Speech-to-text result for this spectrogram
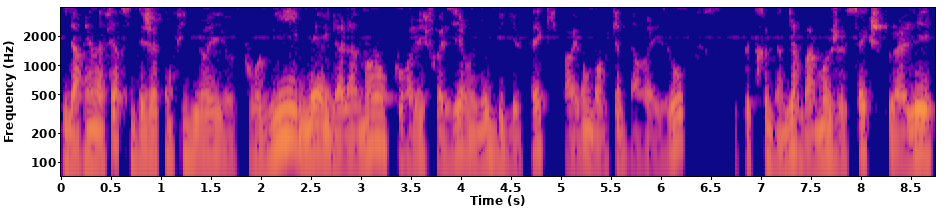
il n'a rien à faire, c'est déjà configuré euh, pour lui, mais il a la main pour aller choisir une autre bibliothèque. Par exemple, dans le cadre d'un réseau, il peut très bien dire, bah, moi je sais que je peux aller,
